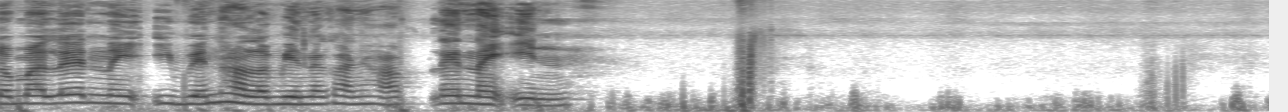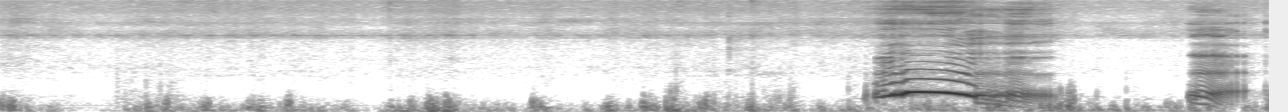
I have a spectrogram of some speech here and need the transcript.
จะมาเล่นในอีเวนต์ฮาโลวีนแล้วกันครับ เล่นในอิน อื้อ เ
